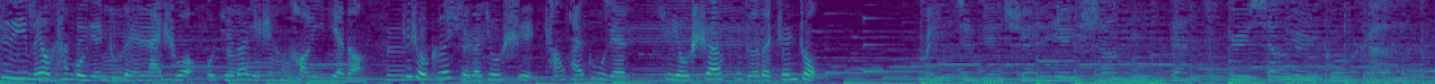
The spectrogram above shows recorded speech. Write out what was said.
对于没有看过原著的人来说，我觉得也是很好理解的。这首歌写的就是常怀故人，却又失而复得的珍重。眉间点穴一上牡丹，欲笑欲孤寒。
